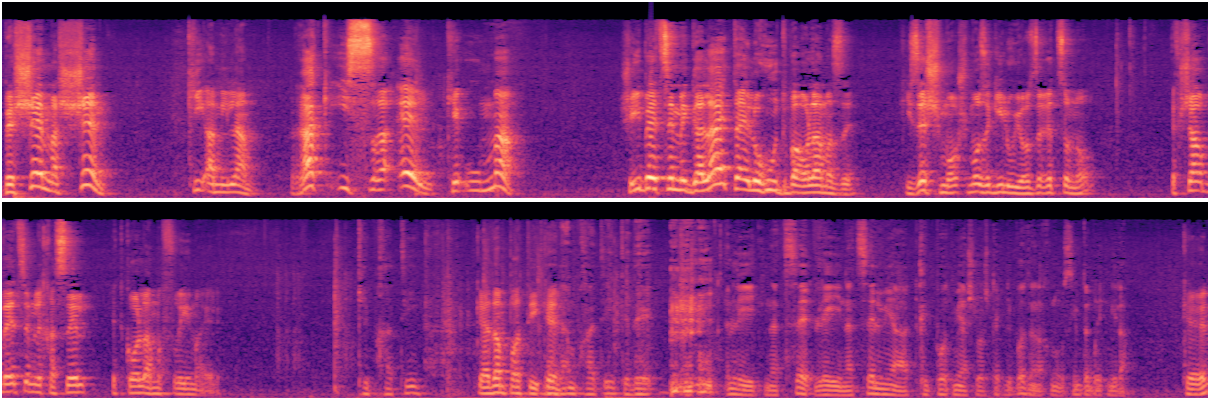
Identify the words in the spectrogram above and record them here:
בשם השם כי עמילם. רק ישראל כאומה, שהיא בעצם מגלה את האלוהות בעולם הזה, כי זה שמו, שמו זה גילויו, זה רצונו, אפשר בעצם לחסל את כל המפריעים האלה. כפחתי, כאדם פרטי, כן. כאדם פרטי, כדי להתנצל, להינצל מהקליפות, מהשלושת הקליפות, אנחנו עושים את הברית מילה. כן,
